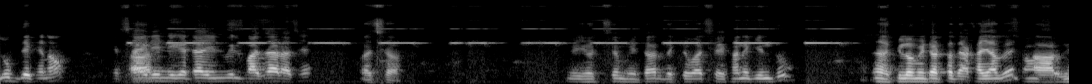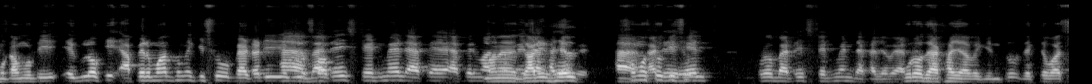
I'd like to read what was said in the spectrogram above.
লুক দেখে নাও। সাইড ইন্ডিকেটর ইনবিল বাজার আছে। আচ্ছা। এই হচ্ছে মিটার দেখতে পাচ্ছ এখানে কিন্তু হ্যাঁ কিলোমিটারটা দেখা যাবে। আর মোটামুটি এগুলো কি অ্যাপের মাধ্যমে কিছু ব্যাটারি ব্যাটারি স্টেটমেন্ট অ্যাপে অ্যাপের মাধ্যমে মানে গাড়ির যাবে। হ্যাঁ, সমস্ত কিছু? health, পুরো ব্যাটারি স্টেটমেন্ট দেখা যাবে। পুরো দেখা যাবে কিন্তু দেখতে পাচ্ছ।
